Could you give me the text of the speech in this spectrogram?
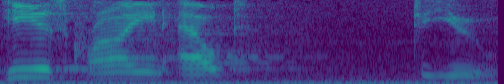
He is crying out to you.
